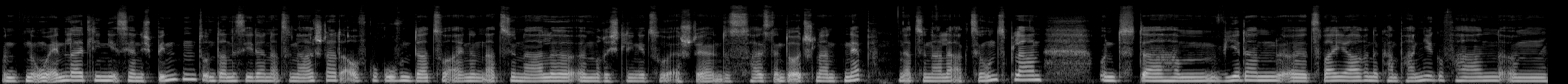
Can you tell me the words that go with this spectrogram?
Und eine UN-Leitlinie ist ja nicht bindend und dann ist jeder Nationalstaat aufgerufen, dazu eine nationale ähm, Richtlinie zu erstellen. Das heißt in Deutschland NEP, nationaler Aktionsplan. Und da haben wir dann äh, zwei Jahre eine Kampagne gefahren, ähm,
